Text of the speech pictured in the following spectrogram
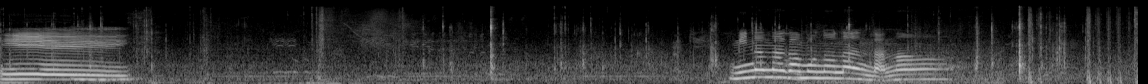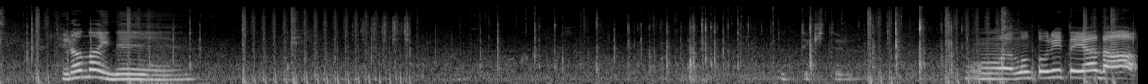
えーイみんな長物なんだな減らないね。打ってきてる。うんあの取り手やだ。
